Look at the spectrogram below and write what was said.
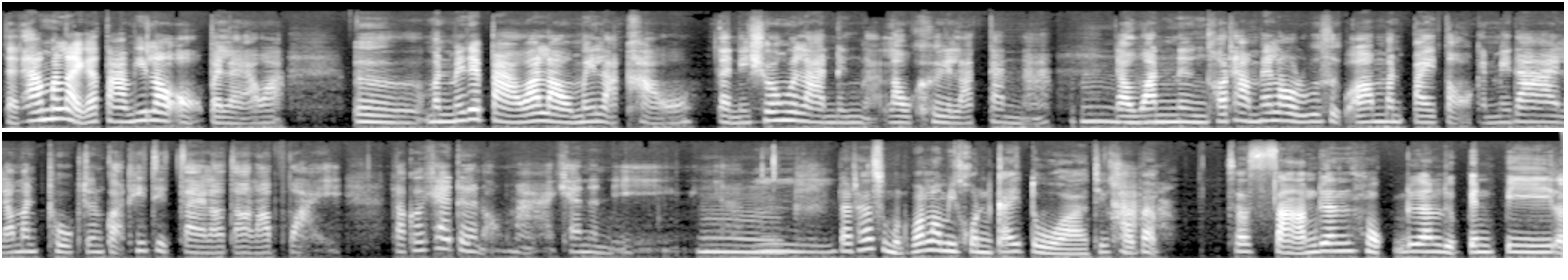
แต่ถ้าเมื่อไหร่ก็ตามที่เราออกไปแล้วอะเออ มันไม่ได้แปลว่าเราไม่รักเขา แต่ในช่วงเวลาหนึ่งอะเราเคยรักกันนะอืมแต่วันหนึ่งเขาทำให้เรารู้สึกว่ามันไปต่อกันไม่ได้ แล้วมันทุกข์จนกว่าที่จิตใจเราจะรับไหว เราก็แค่เดินออกมาแค่นั้นเองอืมอืมแล้วถ้าสมมติว่าเรามีคนใกล้ตัวที่เขาค่ะแบบจะสามเดือนหกเดือนหรือเป็นปีห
